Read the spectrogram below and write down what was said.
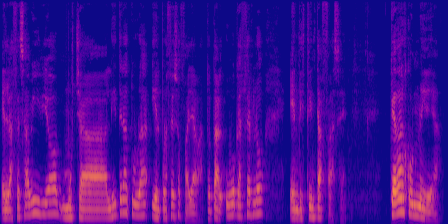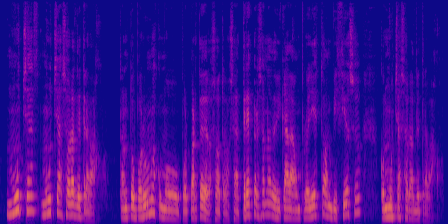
enlaces a vídeos, mucha literatura y el proceso fallaba. Total, hubo que hacerlo en distintas fases. Quedaros con una idea, muchas, muchas horas de trabajo, tanto por unos como por parte de los otros. O sea, tres personas dedicadas a un proyecto ambicioso con muchas horas de trabajo.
